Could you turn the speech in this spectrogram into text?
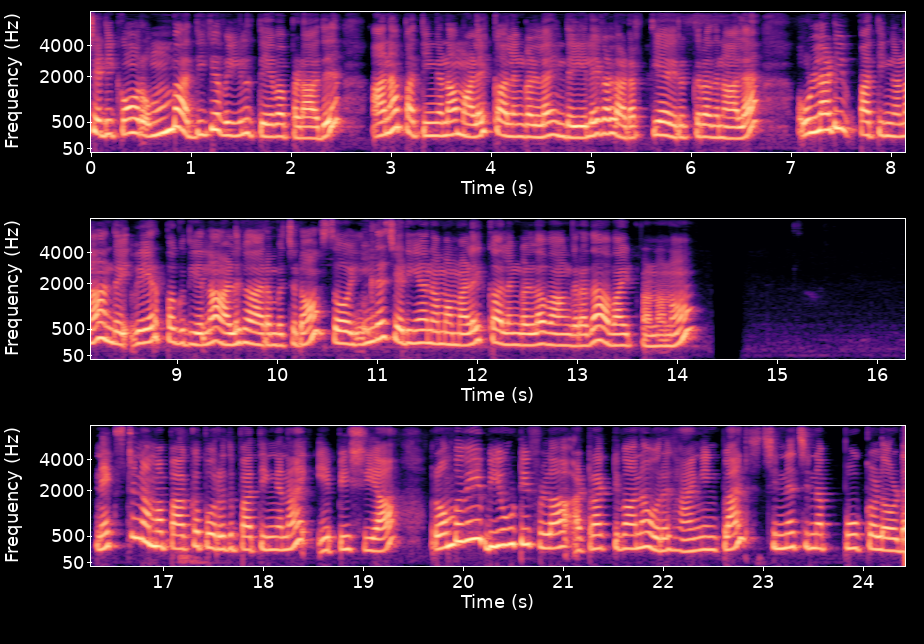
செடிக்கும் ரொம்ப அதிக வெயில் தேவைப்படாது. ஆனால் பார்த்திங்கன்னா மழைக்காலங்களில் இந்த இலைகள் அடர்த்தியாக இருக்கிறதுனால உள்ளாடி பார்த்திங்கன்னா அந்த வேர் பகுதியெல்லாம் அழுக ஆரம்பிச்சிடும். ஸோ இந்த செடியை நம்ம மழைக்காலங்களில் வாங்குறத அவாய்ட் பண்ணணும். நெக்ஸ்ட் நம்ம பார்க்க போகிறது பார்த்திங்கன்னா எபிஷியா ரொம்பவே பியூட்டிஃபுல்லாக அட்ராக்டிவான ஒரு ஹேங்கிங் பிளான்ட் சின்ன சின்ன பூக்களோட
